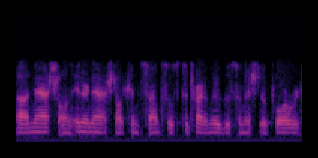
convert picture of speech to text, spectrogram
uh, national and international consensus to try to move this initiative forward.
